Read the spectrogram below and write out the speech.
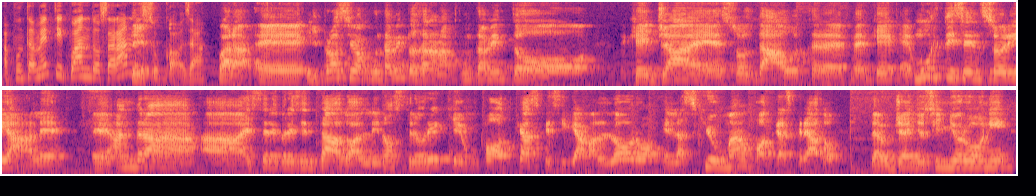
appuntamenti quando saranno sì. e su cosa? Guarda, eh, il prossimo appuntamento sarà un appuntamento che già è sold out eh, perché è multisensoriale eh, andrà a essere presentato alle nostre orecchie un podcast che si chiama L'oro e la schiuma, un podcast creato da Eugenio Signoroni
